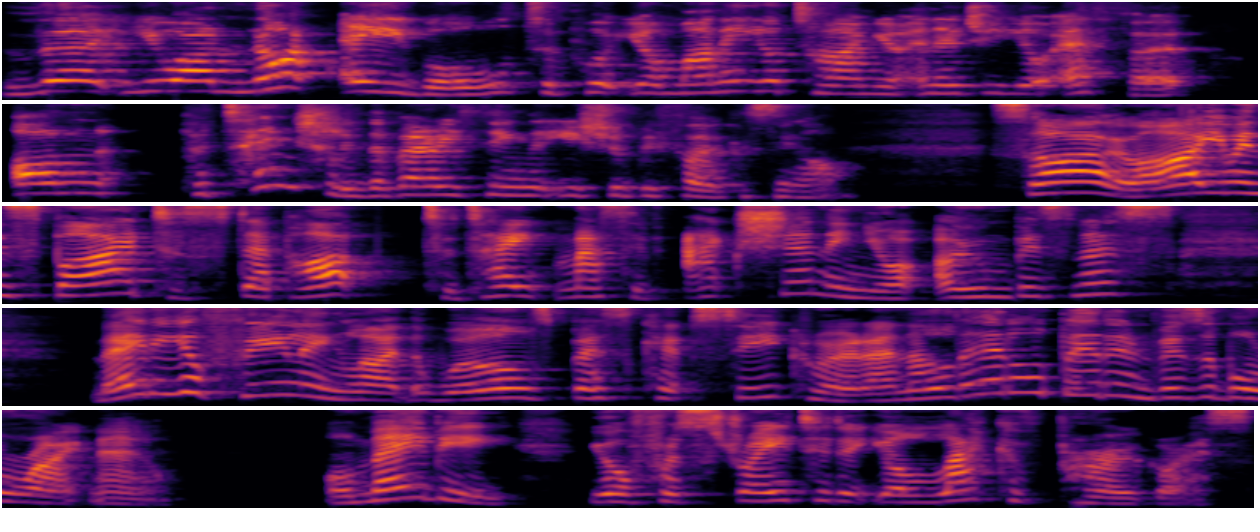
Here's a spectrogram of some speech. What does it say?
that you are not able to put your money, your time, your energy, your effort on potentially the very thing that you should be focusing on. So, are you inspired to step up, to take massive action in your own business? Maybe you're feeling like the world's best kept secret and a little bit invisible right now. Or maybe you're frustrated at your lack of progress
